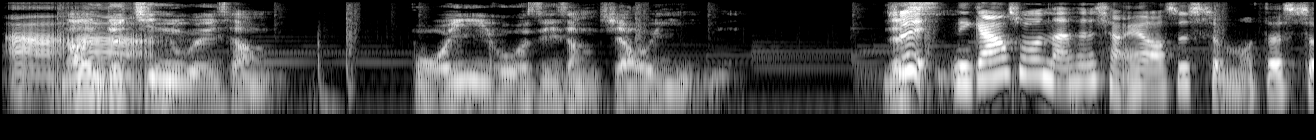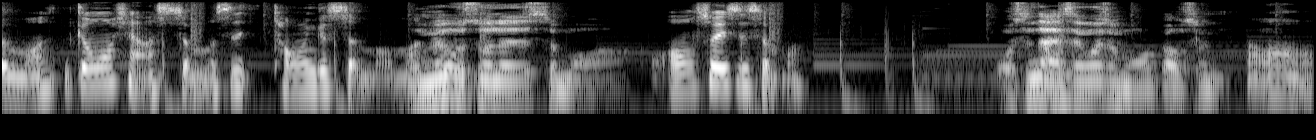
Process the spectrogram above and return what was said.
啊？然后你就进入了一场博弈或者是一场交易里面。所以你刚刚说男生想要的是什么的什么，跟我想什么是同一个什么吗？我没有说那是什么啊、哦，所以是什么？我是男生，为什么我告诉你？哦，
